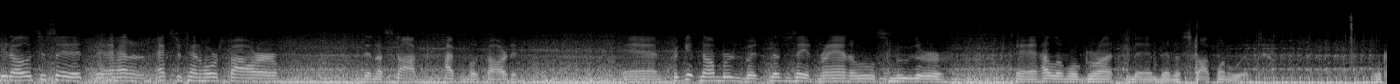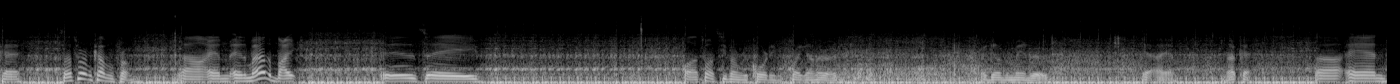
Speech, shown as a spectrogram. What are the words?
you know, let's just say that it had an extra 10 horsepower than a stock Hyper Motard. And, and forget numbers, but let's just say it ran a little smoother and had a little more grunt than, than a stock one would. Okay, so that's where I'm coming from. Uh, and, and my other bike is a. Well, I just want to see if I'm recording before I get on the road. If I get on the main road. Yeah, I am. Okay. Uh, and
